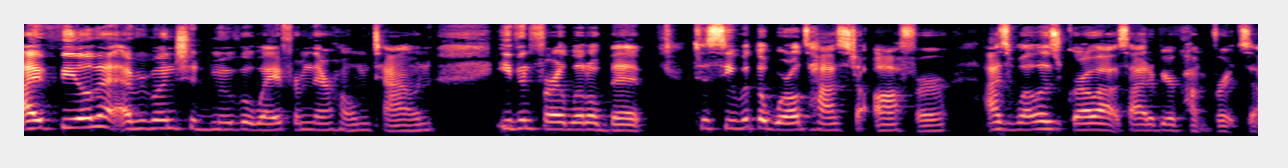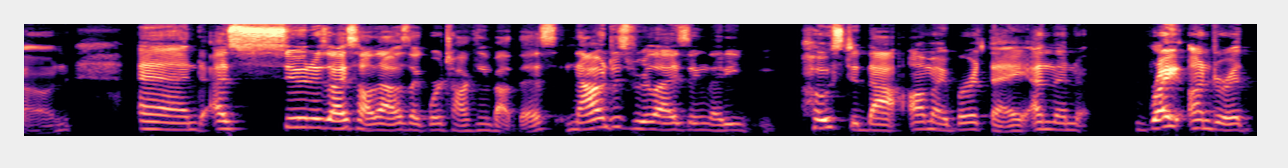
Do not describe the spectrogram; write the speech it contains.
I feel that everyone should move away from their hometown, even for a little bit, to see what the world has to offer, as well as grow outside of your comfort zone. And as soon as I saw that, I was like, we're talking about this. Now I'm just realizing that he posted that on my birthday. And then right under it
